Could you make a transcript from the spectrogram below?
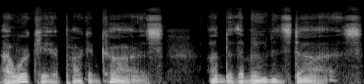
I work here parking cars under the moon and stars,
